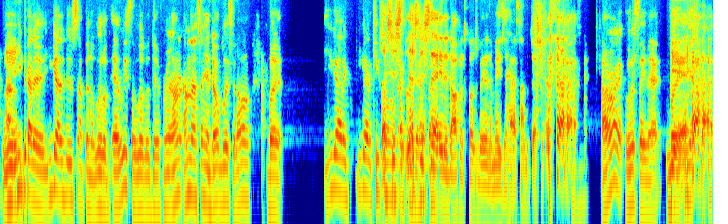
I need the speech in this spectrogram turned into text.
I Mhm. mean, you gotta you gotta do something a little, at least a little different. I'm, I'm not saying don't blitz at all, but you gotta you gotta keep. Let's just let's just say the Dolphins coach made an amazing halftime adjustment. All right, we'll say that. But yeah. yeah,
